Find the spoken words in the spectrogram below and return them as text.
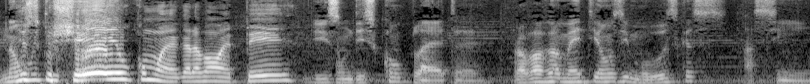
não Disco cheio, como é? Gravar um EP. Um disco completo, é. Provavelmente 11 músicas, assim,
